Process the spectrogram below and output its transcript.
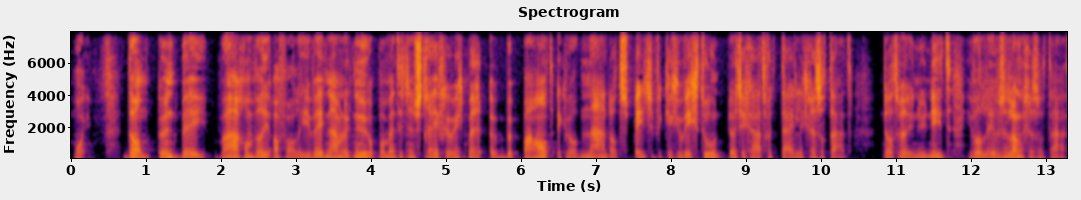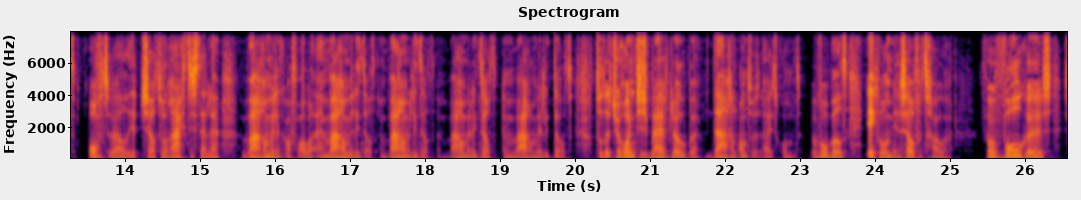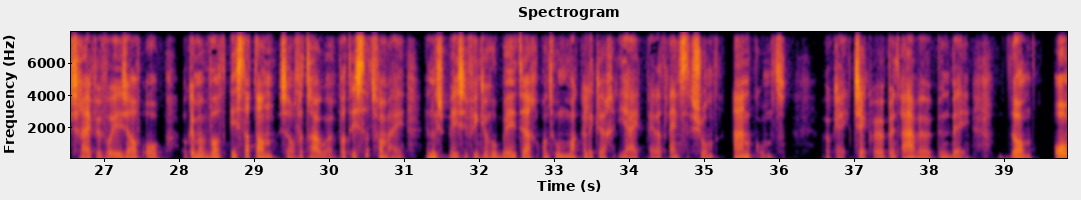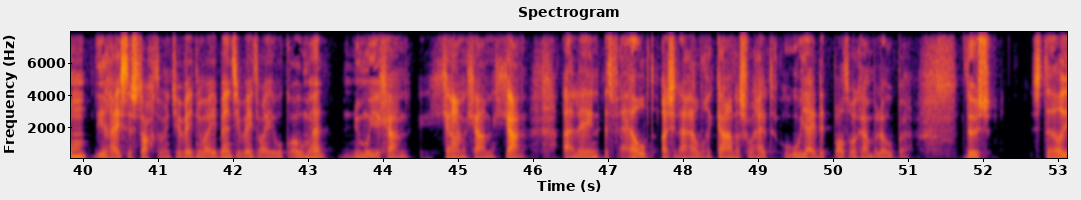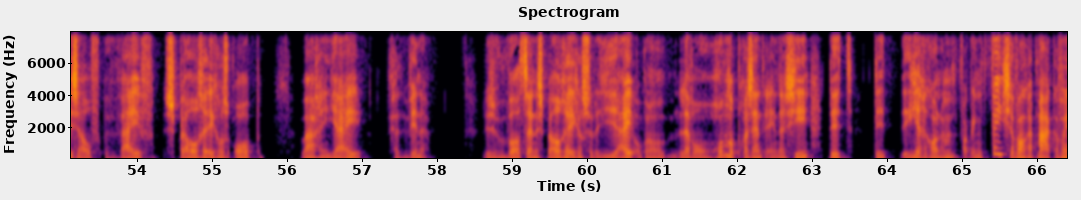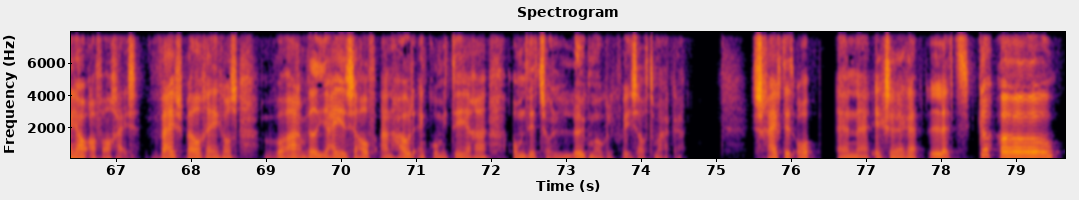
Mooi. Dan punt B. Waarom wil je afvallen? Je weet namelijk nu, op het moment dat je een streefgewicht eh, bepaalt, ik wil na dat specifieke gewicht toe, dat je gaat voor tijdelijk resultaat. Dat wil je nu niet. Je wil levenslang resultaat. Oftewel, je hebt jezelf de vraag te stellen: waarom wil ik afvallen? En waarom wil ik dat? En waarom wil ik dat? En waarom wil ik dat? En waarom wil ik dat? Totdat je rondjes blijft lopen, daar een antwoord uitkomt. Bijvoorbeeld, ik wil meer zelfvertrouwen. Vervolgens schrijf je voor jezelf op: oké, maar wat is dat dan, zelfvertrouwen? Wat is dat voor mij? En hoe specifieker, hoe beter, want hoe makkelijker jij bij dat eindstation aankomt. Oké, check. We hebben punt A, we hebben punt B. Dan om die reis te starten. Want je weet nu waar je bent, je weet waar je wil komen. Nu moet je gaan. Gaan, gaan, gaan. Alleen het helpt als je daar heldere kaders voor hebt hoe jij dit pad wil gaan belopen. Dus stel jezelf vijf spelregels op waarin jij gaat winnen. Dus wat zijn de spelregels zodat jij op een level 100% energie dit, dit hier gewoon een fucking feestje van gaat maken van jouw afvalreis. Vijf spelregels. Waar wil jij jezelf aan houden en committeren om dit zo leuk mogelijk voor jezelf te maken? Schrijf dit op en uh, ik zou zeggen, let's go!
